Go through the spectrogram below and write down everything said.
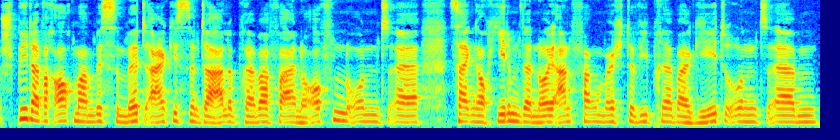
spielt einfach auch mal ein bisschen mit. Eigentlich sind da alle Prellballvereine offen und äh, zeigen auch jedem, der neu anfangen möchte, wie Prellball geht und ähm,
